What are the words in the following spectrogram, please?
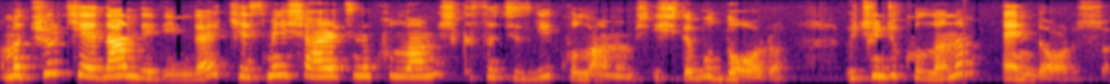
Ama Türkiye'den dediğimde kesme işaretini kullanmış, kısa çizgiyi kullanmamış. İşte bu doğru. Üçüncü kullanım en doğrusu.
